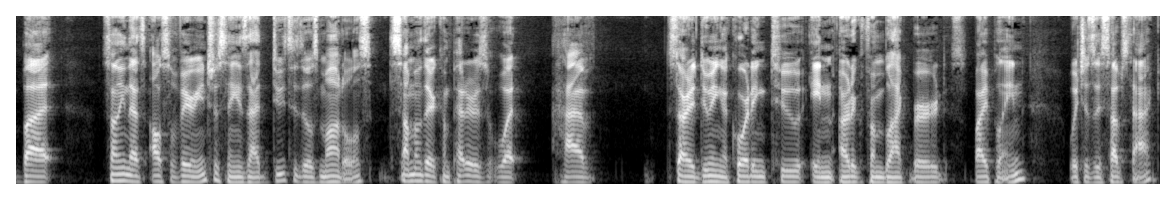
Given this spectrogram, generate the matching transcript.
but something that's also very interesting is that due to those models, some of their competitors what have started doing, according to an article from Blackbird Spyplane, which is a Substack,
